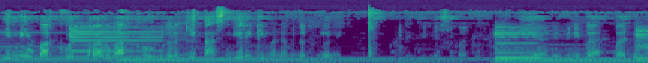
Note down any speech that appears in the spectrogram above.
ini ya baku, terlalu baku. Menurut kita sendiri gimana menurut lu nih? definisi Badung Iya, definisi ba Badung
